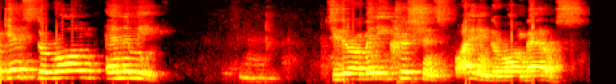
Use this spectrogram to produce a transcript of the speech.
against the wrong enemy. See, there are many Christians fighting the wrong battles.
